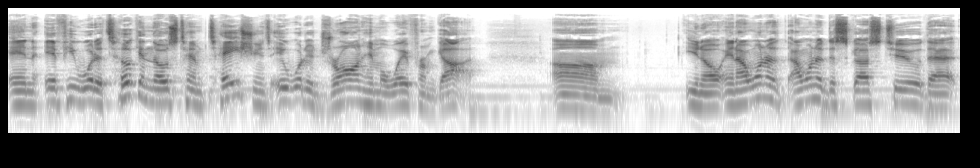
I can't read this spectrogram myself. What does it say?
and if he would have taken those temptations, it would have drawn him away from God. Um, you know, and I want to I want to discuss too that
